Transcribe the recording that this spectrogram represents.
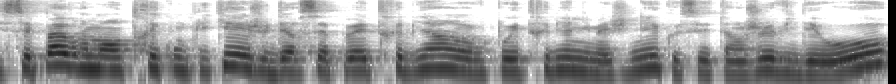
c'est pas vraiment très compliqué. Je veux dire, ça peut être très bien, vous pouvez très bien imaginer que c'est un jeu vidéo,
